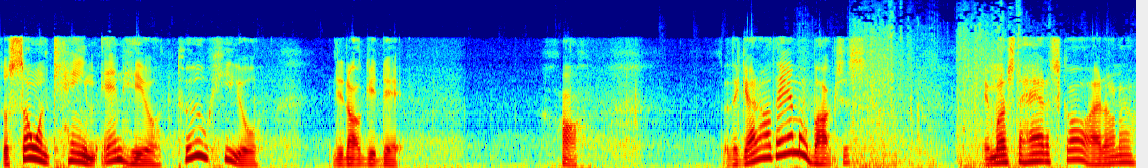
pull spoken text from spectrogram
So someone came in here through here and did not get that. Huh. So they got all the ammo boxes. They must have had a skull. I don't know.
